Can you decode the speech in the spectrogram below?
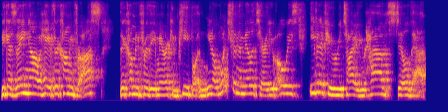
because they know, hey, if they're coming for us, they're coming for the American people. And, you know, once you're in the military, you always, even if you retire, you have still that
